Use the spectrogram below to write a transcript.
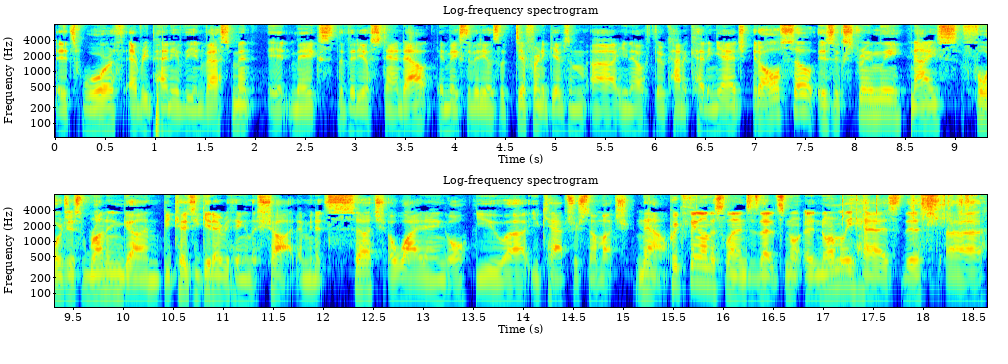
It's worth every penny of the investment. It makes the video stand out. It makes the videos look different. It gives them, uh, you know, they're kind of cutting edge. It also is extremely nice for just run and gun because you get everything in the shot. I mean, it's such a wide angle. You uh, you capture so much. Now, quick thing on this lens is that it's no it normally has this uh,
